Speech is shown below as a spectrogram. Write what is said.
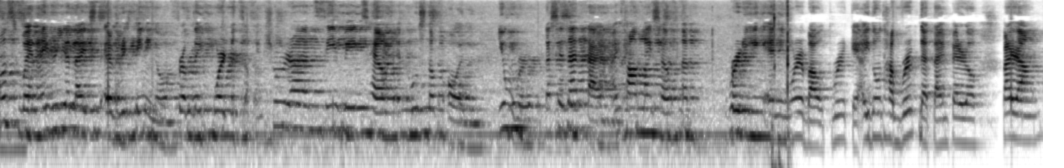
was when I realized everything, no? From the importance of insurance, savings, health, and most of all, yung work. Kasi that time, I found myself not worrying anymore about work. Eh. I don't have work that time, pero parang,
